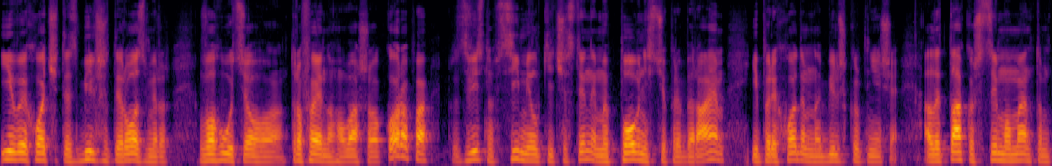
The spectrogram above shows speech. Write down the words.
і ви хочете збільшити розмір вагу цього трофейного вашого коропа. Звісно, всі мілкі частини ми повністю прибираємо і переходимо на більш крупніші. Але також цим моментом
